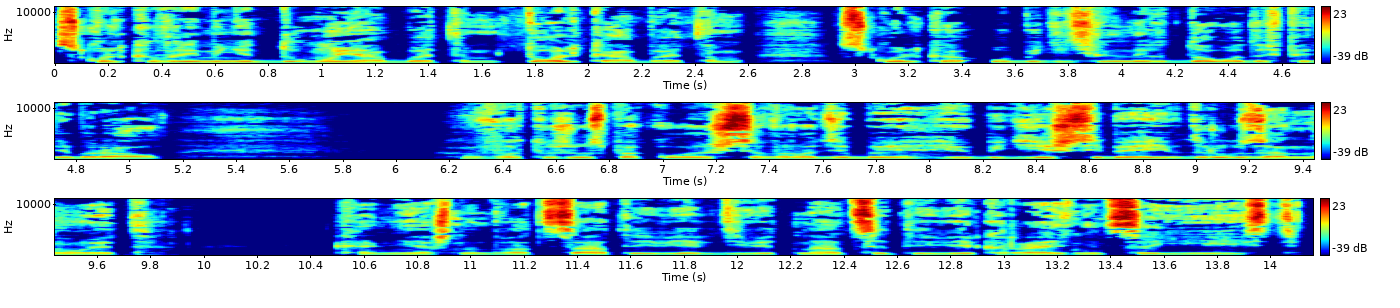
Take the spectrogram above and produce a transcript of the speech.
Сколько времени думаю об этом, только об этом, сколько убедительных доводов перебрал. Вот уже успокоишься вроде бы, и убедишь себя, и вдруг заноет. Конечно, двадцатый век, девятнадцатый век разница есть,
